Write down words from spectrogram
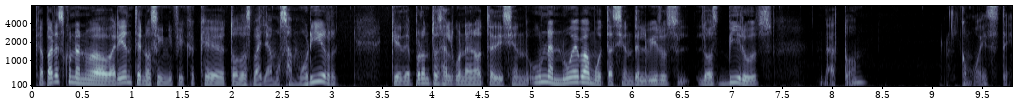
Que aparezca una nueva variante no significa que todos vayamos a morir. Que de pronto salga una nota diciendo una nueva mutación del virus. Los virus, dato, como este,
